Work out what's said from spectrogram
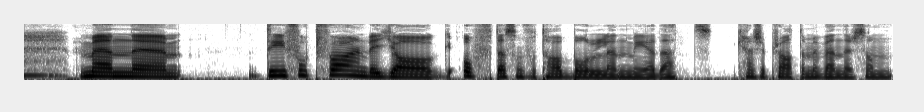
Men eh, det är fortfarande jag ofta som får ta bollen med att kanske prata med vänner som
